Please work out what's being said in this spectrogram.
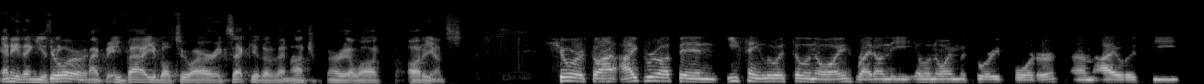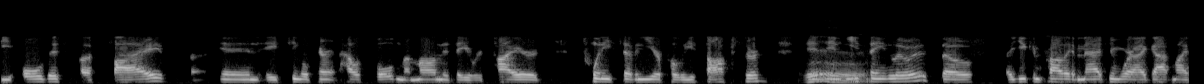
anything you sure. think might be valuable to our executive and entrepreneurial audience. Sure. So I, I, grew up in East St. Louis, Illinois, right on the Illinois-Missouri border. Um, I was the the oldest of five in a single parent household. My mom is a retired 27 year police officer in, in East St. Louis. So uh, you can probably imagine where I got my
